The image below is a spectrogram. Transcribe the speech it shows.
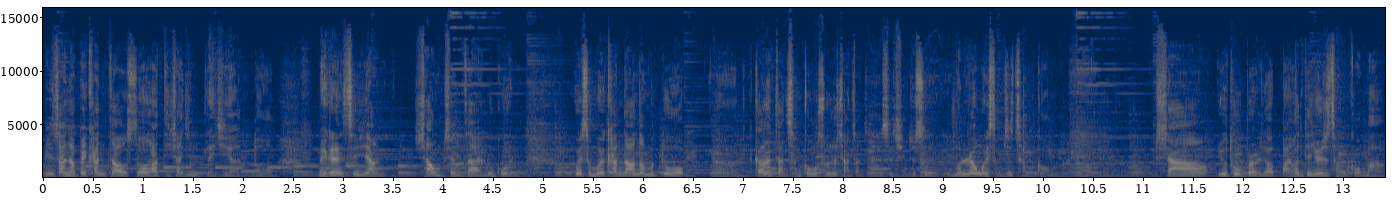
冰山要被看到的时候，它底下已经累积了很多。每个人也是一样，像我们现在，如果为什么会看到那么多，呃，刚刚讲成功的时候就想讲这件事情，就是我们认为什么是成功。像 YouTuber 叫百万订阅是成功吗？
